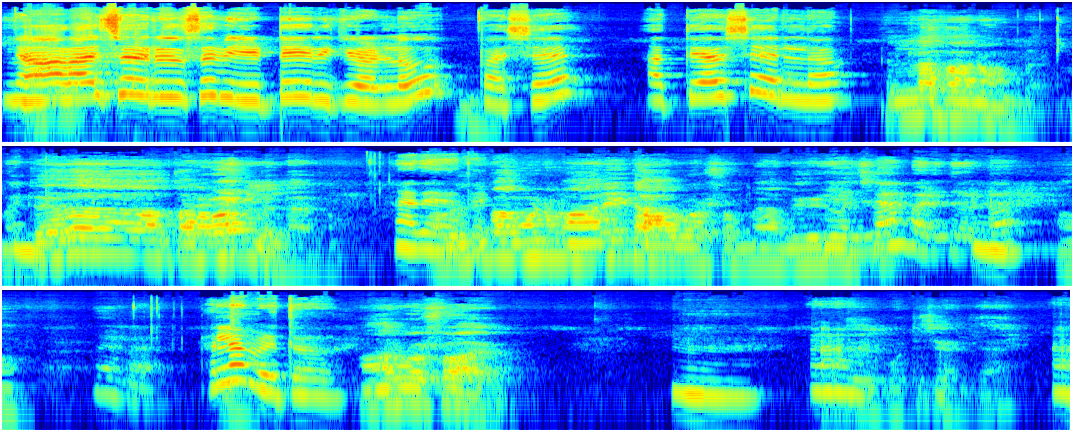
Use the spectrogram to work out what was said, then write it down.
ഞായറാഴ്ച ഒരു ദിവസം വീട്ടിൽ ഇരിക്കുള്ളൂ പക്ഷെ അത്യാവശ്യം എല്ലാം. എല്ലാ സാധനവും ഉണ്ട്. മറ്റേത് തറവാട്ടിലല്ലായിരുന്നു. അതെ ഇപ്പൊ അങ്ങോട്ട് മാറിയിട്ട് ആറ് വർഷം ആ വീട് വെച്ച്. എല്ലാം പഴുത്ത് കേട്ടോ. ആ. എല്ലാം പഴുത്തോ? ആറ് വർഷമായോ? ഉം. പൊട്ടിച്ച് കഴിക്കാം ആ.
